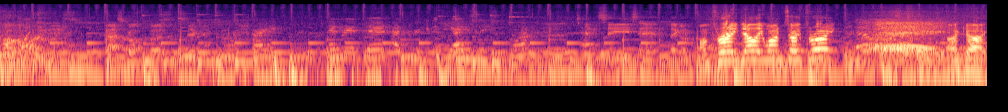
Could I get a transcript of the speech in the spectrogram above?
Mascot On three, Delhi, one, two, three. Okay.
